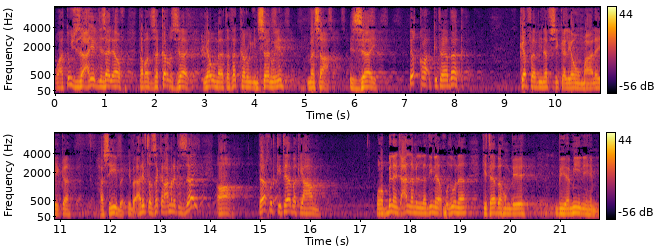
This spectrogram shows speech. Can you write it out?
وهتجزى عليه الجزاء الأوفى. طب هتذكره إزاي؟ يوم يتذكر الإنسان إيه؟ ما سعى. إزاي؟ اقرأ كتابك. كفى بنفسك اليوم عليك حسيبا يبقى عرفت تتذكر عملك إزاي؟ آه تاخد كتابك يا عم. وربنا يجعلنا من الذين يأخذون كتابهم بإيه؟ بيمينهم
